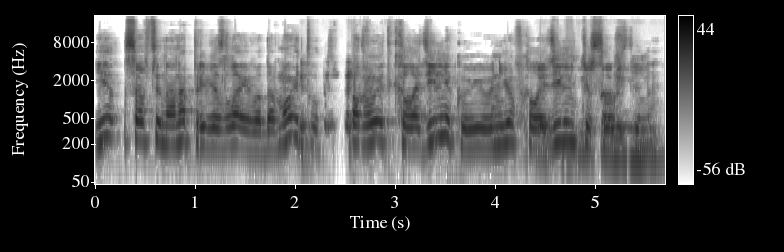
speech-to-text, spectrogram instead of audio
И, собственно, она привезла его домой, тут подводит к холодильнику, и у нее в холодильнике, собственно,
